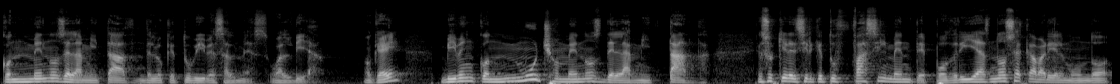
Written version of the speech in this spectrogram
con menos de la mitad de lo que tú vives al mes o al día. ¿Ok? Viven con mucho menos de la mitad. Eso quiere decir que tú fácilmente podrías, no se acabaría el mundo,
